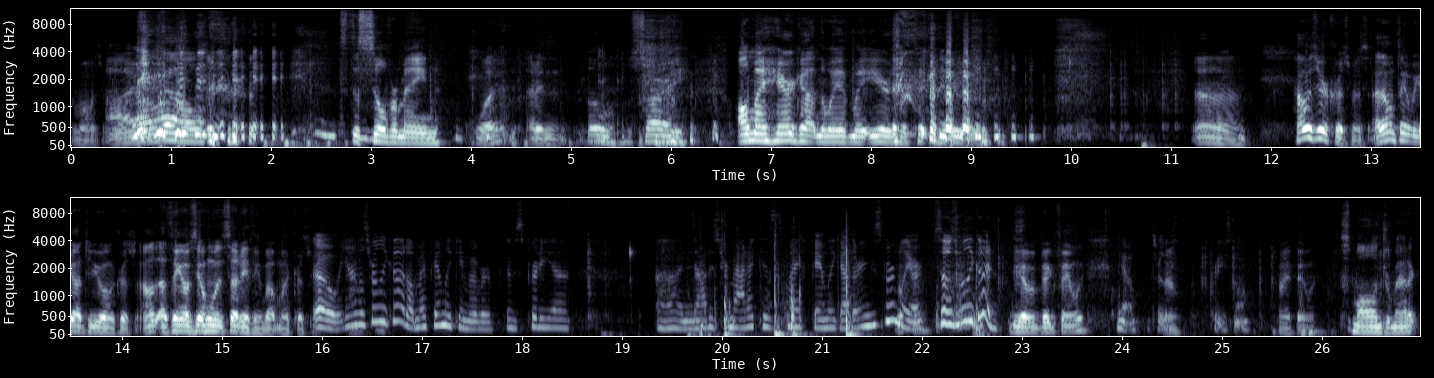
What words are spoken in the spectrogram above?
I'm always IRL. it's the silver mane. what? I didn't. Oh, sorry. All my hair got in the way of my ears. I couldn't hear you. Uh, how was your Christmas? I don't think we got to you on Christmas. I, I think I was the only one that said anything about my Christmas. Oh yeah, it was really good. All my family came over. It was pretty uh, uh not as dramatic as my family gatherings normally are. So it was really good. Do you have a big family? No, it's really No. pretty small. Tiny family. Small and dramatic.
